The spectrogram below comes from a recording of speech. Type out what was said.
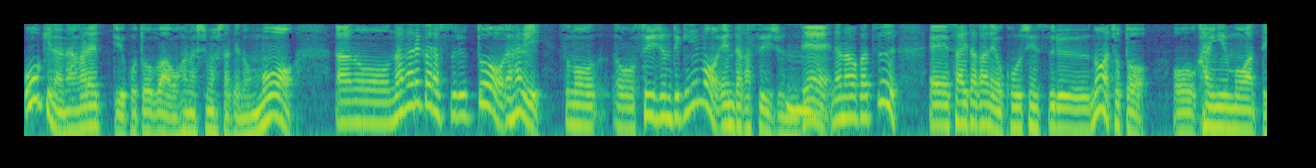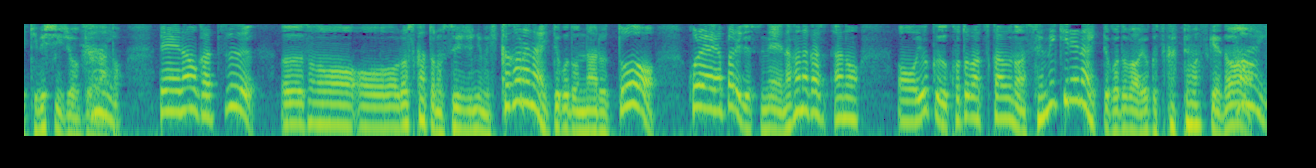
大きな流れっていう言葉をお話しましたけども、あの、流れからすると、やはり、その、水準的にも円高水準で、うん、なおかつ、えー、最高値を更新するのはちょっと、介入もあって厳しい状況だと。はい、で、なおかつ、その、ロスカットの水準にも引っかからないってことになると、これはやっぱりですね、なかなか、あの、よく言葉使うのは攻めきれないって言葉をよく使ってますけど、はい、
